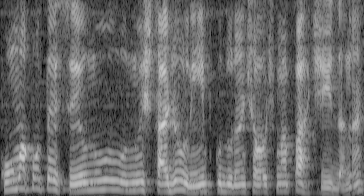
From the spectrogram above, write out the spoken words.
como aconteceu no, no Estádio Olímpico durante a última partida, né?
